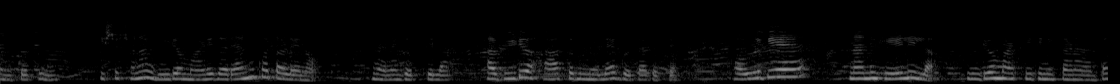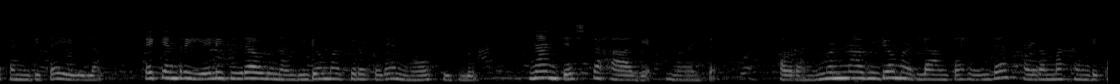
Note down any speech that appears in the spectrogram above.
ಅನ್ಕೋತೀನಿ. ಇಷ್ಟು ಚೆನ್ನಾಗಿ ವೀಡಿಯೋ ಮಾಡಿದ್ದಾರೆ ಅನ್ಕೋತಾಳೇನೋ. ನನಗೆ ಗೊತ್ತಿಲ್ಲ. ಆ ವಿಡಿಯೋ ಹಾಕಿದ ಮೇಲೆ ಗೊತ್ತಾಗುತ್ತೆ. ಅವಳಿಗೆ ನಾನು ಹೇಳಿಲ್ಲ, ವಿಡಿಯೋ ಮಾಡ್ತಿದ್ದೀನಿ ಕಣ ಅಂತ ಖಂಡಿತ ಹೇಳಿಲ್ಲ. ಏಕೆಂದರೆ ಹೇಳಿದಿದ್ರೆ ಅವಳು ನಾನು ವಿಡಿಯೋ ಮಾಡ್ತಿರೋ ಕಡೆ ನೋಡ್ತಿದ್ಲು. ನಾನು ಜಸ್ಟ್ ಹಾಗೆ ಮಾಡಿದೆ. ಅವರಮ್ಮನ್ನ ವಿಡಿಯೋ ಮಾಡಲ ಅಂತ ಹೇಳಿದೆ. ಅವರಮ್ಮ ಖಂಡಿತ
